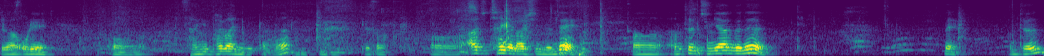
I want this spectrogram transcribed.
제가 올해 어, 상임 8반이니까 그래서 어, 아주 차이가 날 수 있는데 어, 아무튼 중요한 거는 네 아무튼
